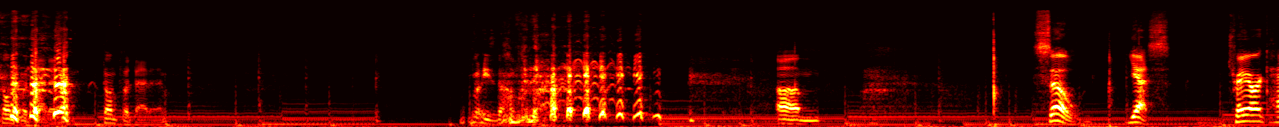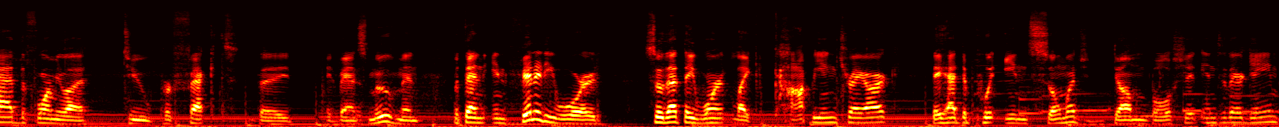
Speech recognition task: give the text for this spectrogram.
Don't put that in. Don't put that in. Please don't put that. in. um. So, yes, Treyarch had the formula to perfect the advanced movement, but then Infinity Ward, so that they weren't like copying Treyarch, they had to put in so much dumb bullshit into their game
